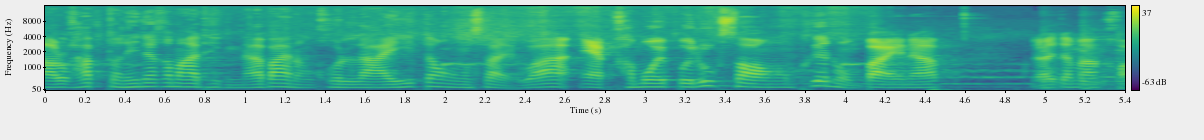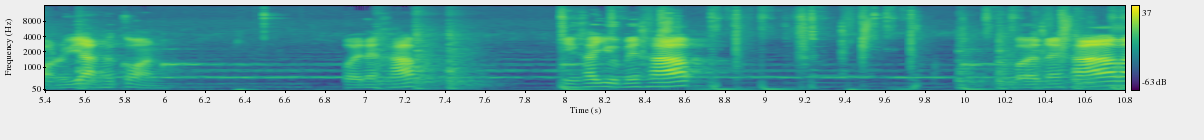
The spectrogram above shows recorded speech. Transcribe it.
เอาละครับตอนนี้เราก็มาถึงหน้าบ้านของคนร้ายที่ต้องสงสัยว่าแอบขโมยปืนลูกซองเพื่อนผมไปนะครับเราจะมาขออนุญาตเขาก่อน เปิดนะครับ มีใครอยู่ไหมครับ เปิดนะครับ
